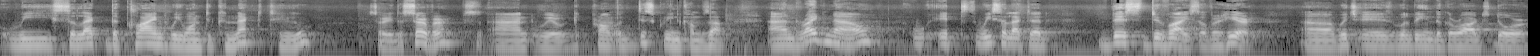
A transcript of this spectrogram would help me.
we select the client we want to connect to, sorry, the server, and we're this screen comes up, and right now it we selected this device over here uh, which is will be in the garage door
